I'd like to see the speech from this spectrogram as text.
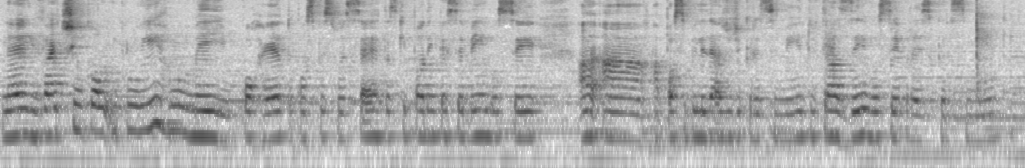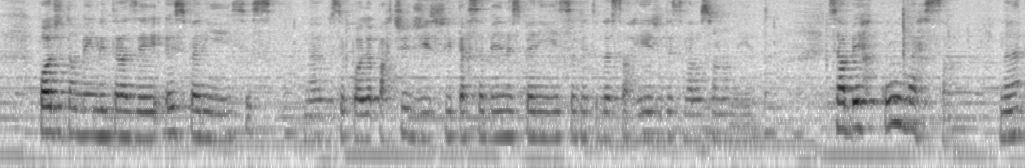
né? E vai te incluir no meio correto, com as pessoas certas que podem perceber em você a, a, a possibilidade de crescimento e trazer você para esse crescimento. Pode também lhe trazer experiências, né? Você pode a partir disso ir percebendo a experiência dentro dessa rede, desse relacionamento. Saber conversar né?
